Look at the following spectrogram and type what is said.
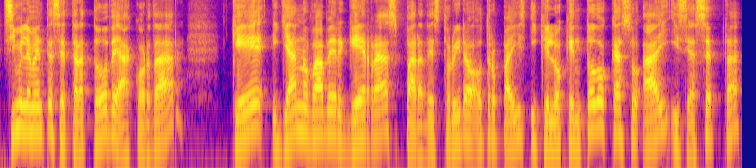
Simplemente se trató de acordar que ya no va a haber guerras para destruir a otro país y que lo que en todo caso hay y se acepta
